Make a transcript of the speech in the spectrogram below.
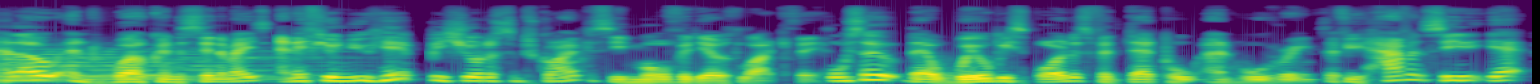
Hello and welcome to Cinemaze, and if you're new here, be sure to subscribe to see more videos like this. Also, there will be spoilers for Deadpool and Wolverine, so if you haven't seen it yet,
